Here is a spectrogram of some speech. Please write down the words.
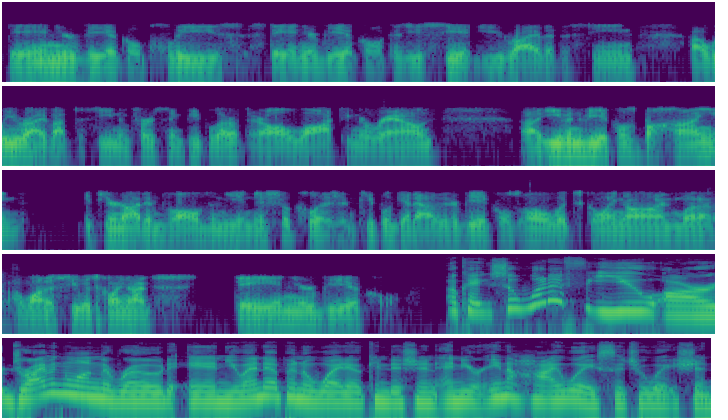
stay in your vehicle. Please stay in your vehicle because you see it. You arrive at the scene. Uh, we arrive at the scene, and first thing people are out there all walking around, uh, even vehicles behind if you're not involved in the initial collision, people get out of their vehicles. Oh, what's going on? What I want to see what's going on. Stay in your vehicle. Okay, so what if you are driving along the road and you end up in a whiteout condition and you're in a highway situation?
